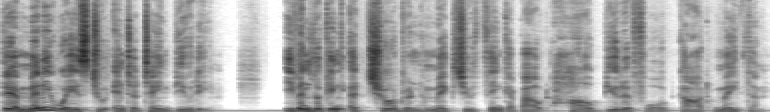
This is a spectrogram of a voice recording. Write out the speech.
There are many ways to entertain beauty. Even looking at children makes you think about how beautiful God made them.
